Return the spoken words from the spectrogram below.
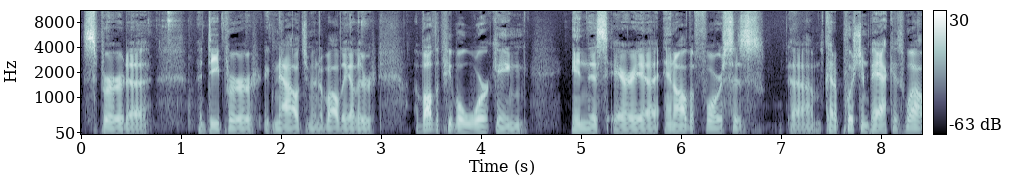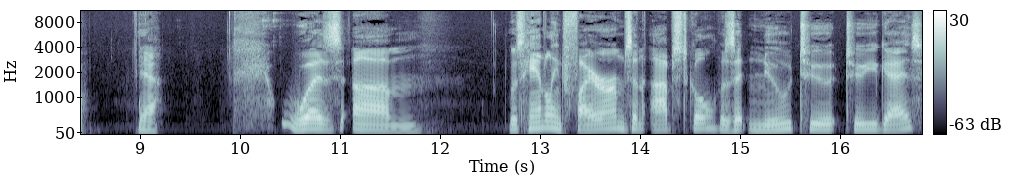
spurred a, a deeper acknowledgement of all the other, of all the people working in this area and all the forces um, kind of pushing back as well. Yeah. Was um was handling firearms an obstacle? Was it new to to you guys?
